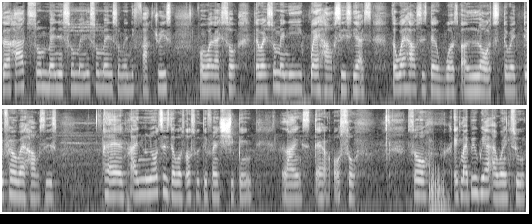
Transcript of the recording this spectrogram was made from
They had so many so many so many so many factories from what I saw. There were so many warehouses. Yes, the warehouses there was a lot. There were different warehouses, and I noticed there was also different shipping lines there also. So it might be where I went to.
